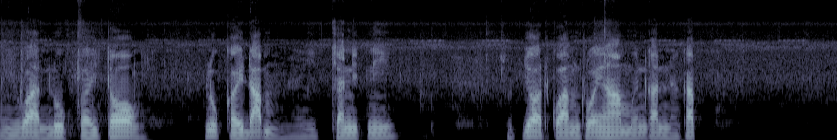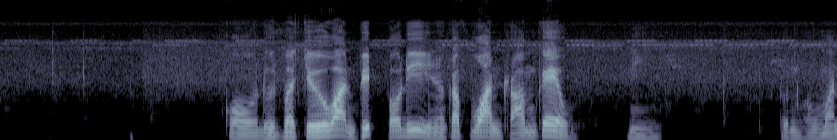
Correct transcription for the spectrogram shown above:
มีว่านลูกไก่ทอง ลูกไก่ดำชนิดนี้ สุดยอดความสวยงามเหมือนกันนะครับ ก็เดินมาเจอว่านพิษพอดีนะครับว่านสามแก้ว นี่ ต้นของมัน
